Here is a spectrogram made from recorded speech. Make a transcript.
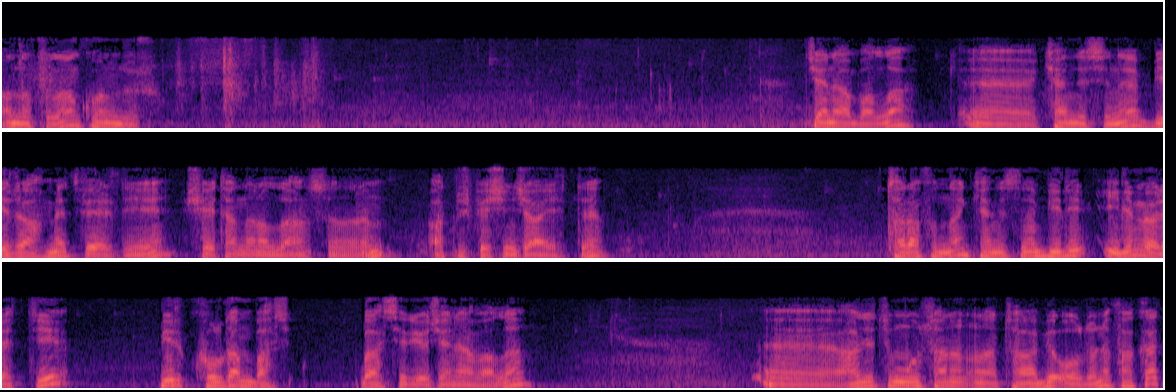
anlatılan konudur. Cenab-ı Allah e, kendisine bir rahmet verdiği şeytandan Allah'ın sınırım 65. ayette tarafından kendisine bir ilim öğrettiği bir kuldan bahs- bahsediyor Cenab-ı Allah. Ee, Hz. Musa'nın ona tabi olduğunu fakat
